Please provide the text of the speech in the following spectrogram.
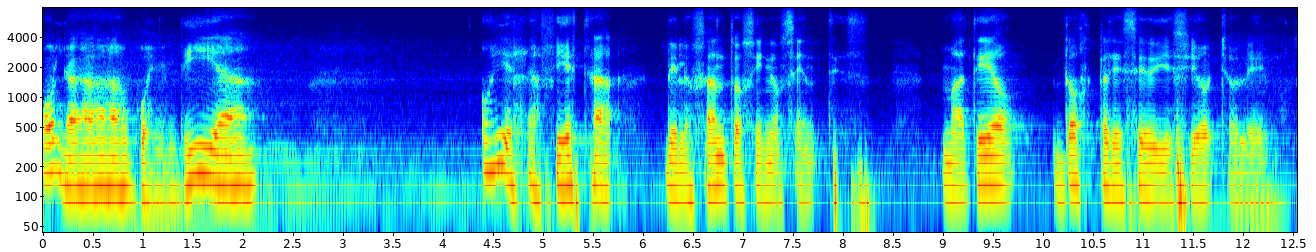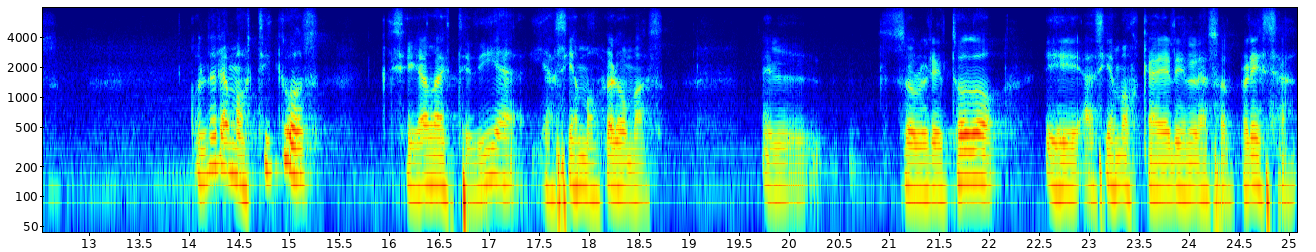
Hola, buen día. Hoy es la fiesta de los santos inocentes. Mateo 2, 13, 18 leemos. Cuando éramos chicos, llegaba este día y hacíamos bromas. sobre todo eh, hacíamos caer en la sorpresa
